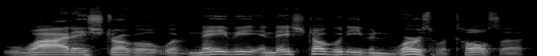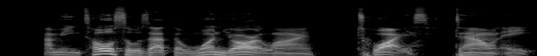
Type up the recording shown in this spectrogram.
why they struggled with Navy, and they struggled even worse with Tulsa. I mean, Tulsa was at the one yard line twice, down eight.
